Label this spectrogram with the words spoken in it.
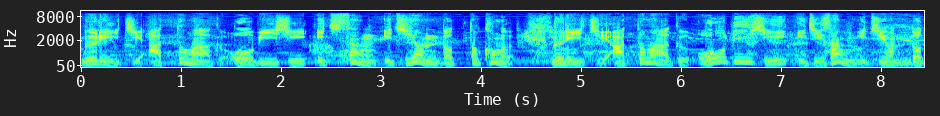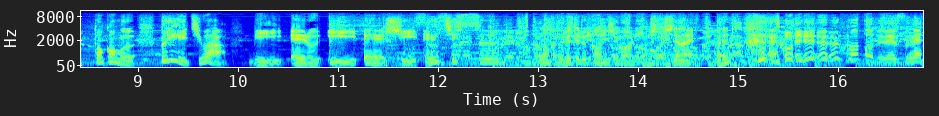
ブリーチアットマーク OBC1314.com ブリーチアットマーク OBC1314.com ブリーチは BLEACH っすなんか揺れてる感じはありました。してない。あれ？ということでですね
